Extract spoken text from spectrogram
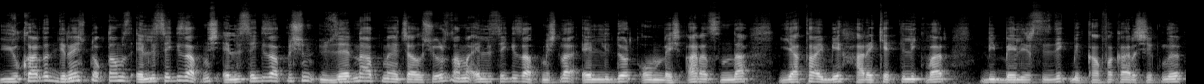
Yukarıda direnç noktamız 58.60. 58.60'ın üzerine atmaya çalışıyoruz ama 58.60 ile 54.15 arasında yatay bir hareketlilik var. Bir belirsizlik, bir kafa karışıklığı,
